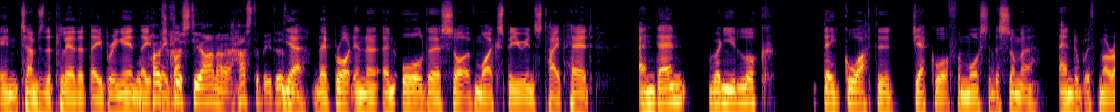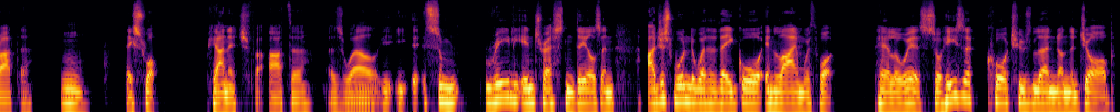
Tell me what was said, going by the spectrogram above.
in terms of the player that they bring in. they, post Cristiano, it has to be, doesn't yeah, they brought in a, an older, sort of more experienced type head, and then when you look, they go after Dzeko for most of the summer, end up with Morata. Mm. They swap Pjanic for Arthur as well. Y- y- It's some really interesting deals, and I just wonder whether they go in line with what Pirlo is. So he's a coach who's learned on the job,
